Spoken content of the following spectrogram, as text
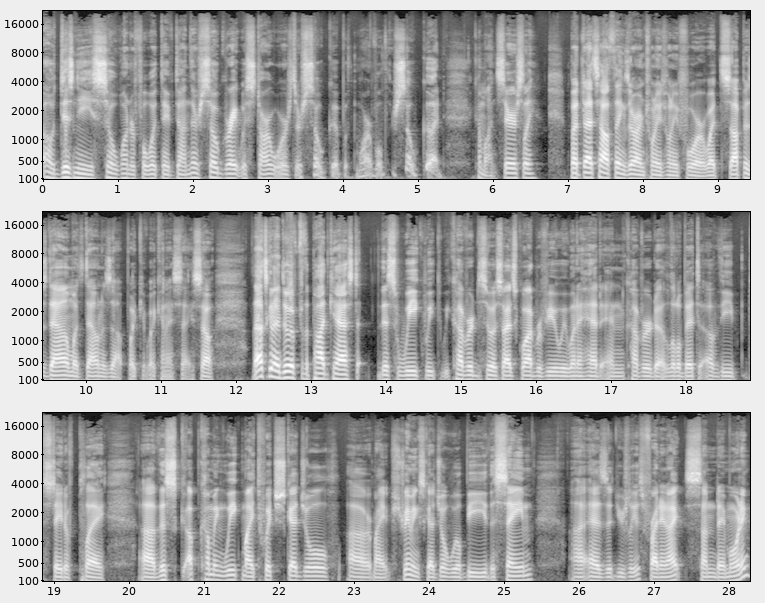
oh, Disney is so wonderful what they've done. They're so great with Star Wars. They're so good with Marvel. They're so good. Come on, seriously. But that's how things are in 2024. What's up is down. What's down is up. What can, what can I say? So that's going to do it for the podcast this week. We, we covered Suicide Squad review. We went ahead and covered a little bit of the state of play. Uh, this upcoming week, my Twitch schedule, uh, or my streaming schedule, will be the same uh, as it usually is Friday night, Sunday morning.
